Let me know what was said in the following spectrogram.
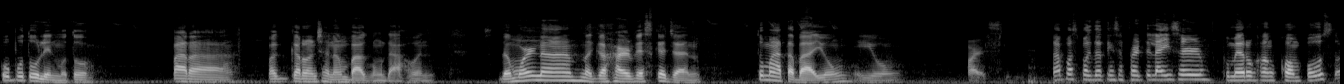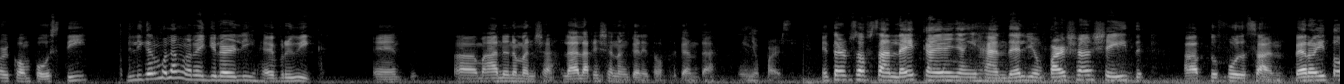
puputulin mo to para pagkaroon siya ng bagong dahon. The more na nag-harvest ka dyan, tumataba yung iyong parsley. Tapos pagdating sa fertilizer, kung meron kang compost or compost tea, diligan mo lang regularly every week. And uh, maano naman siya, lalaki siya ng ganito, kaganda yung inyong parsley. In terms of sunlight, kaya niyang i-handle yung partial shade up to full sun. Pero ito,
